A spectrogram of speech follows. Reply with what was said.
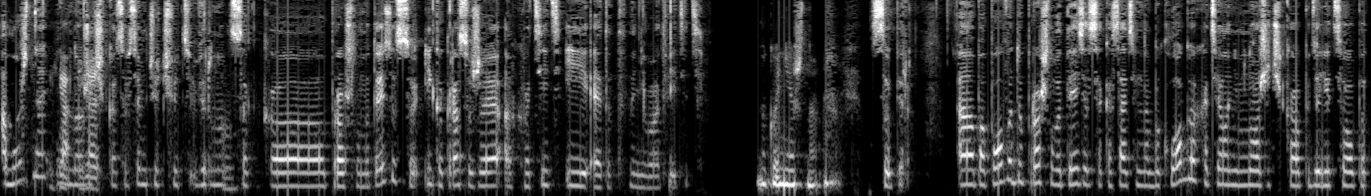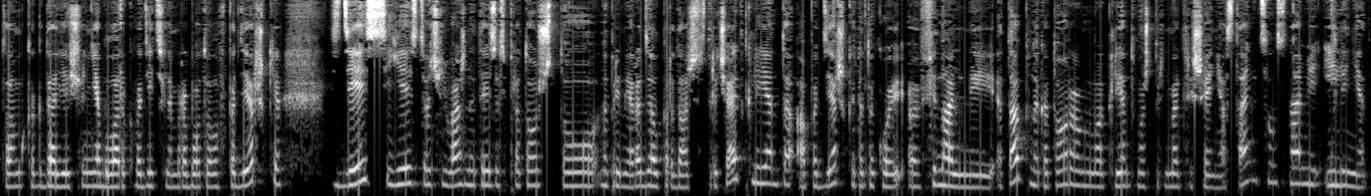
А можно я, немножечко, я... совсем чуть-чуть вернуться к э, прошлому тезису и как раз уже охватить и этот на него ответить? Ну, конечно. Супер. А по поводу прошлого тезиса касательно бэклога, хотела немножечко поделиться опытом, когда я еще не была руководителем, работала в поддержке. Здесь есть очень важный тезис про то, что, например, отдел продаж встречает клиента, а поддержка — это такой э, финальный этап, на котором клиент может принимать решение, останется он с нами или нет.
